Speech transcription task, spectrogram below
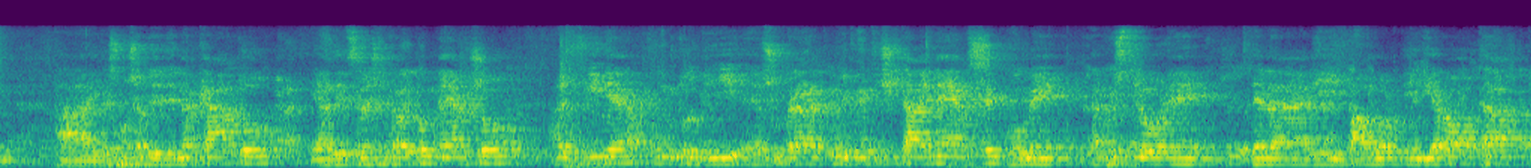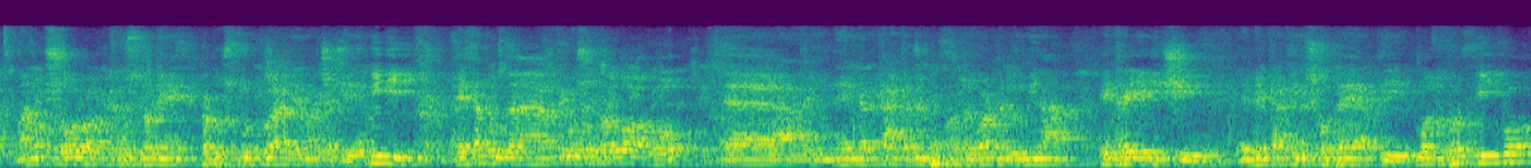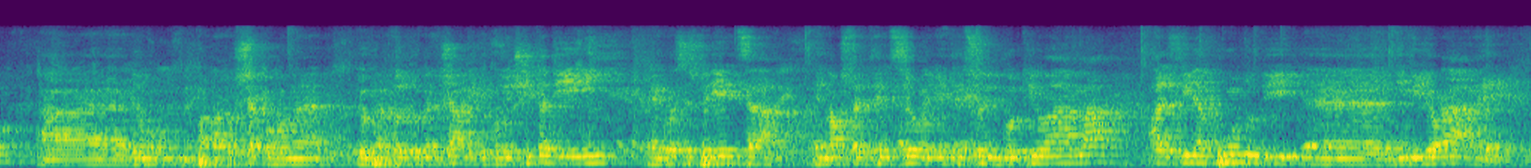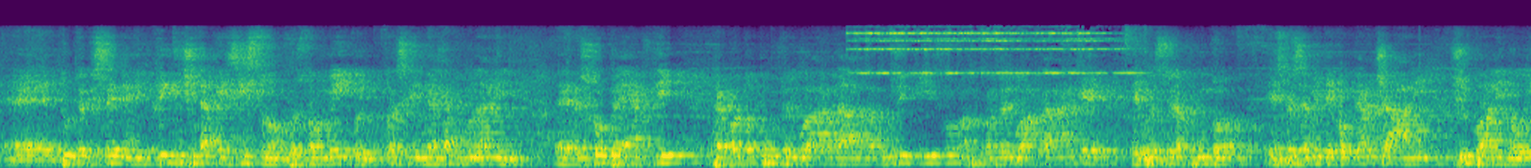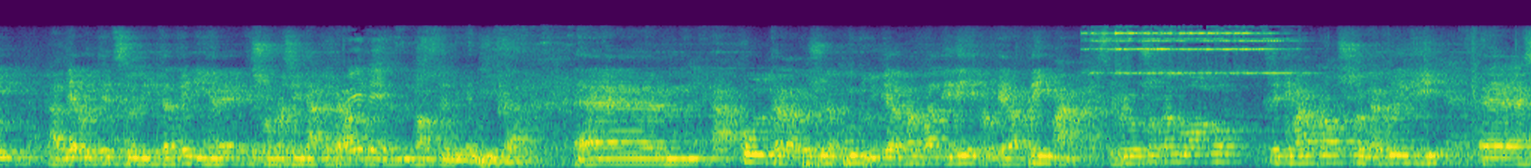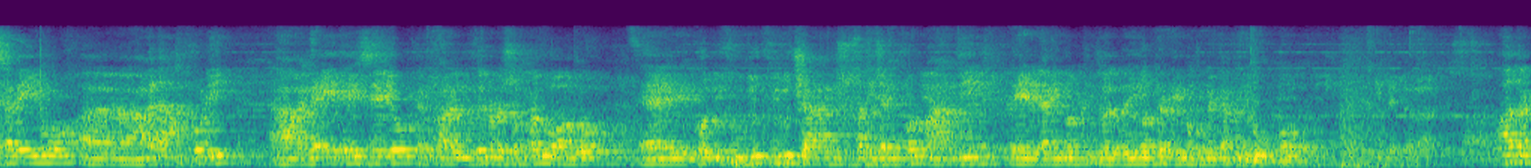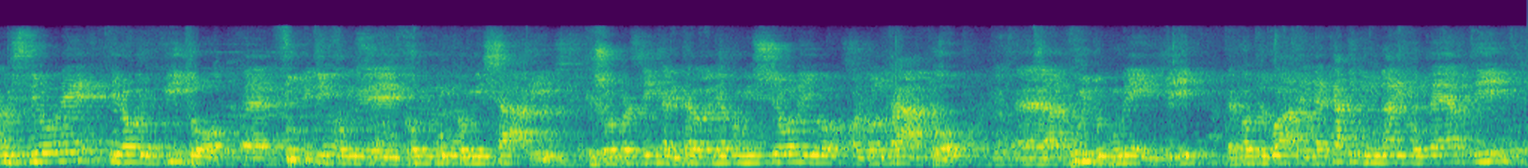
ai responsabili del mercato e alla direzione centrale del commercio al fine appunto di eh, superare alcune criticità emerse come la questione del- di Paolo di Via Rota ma non solo, anche la questione proprio strutturale del marciapiede. Quindi è stato un eh, primo sopralluogo eh, nei mercati per quanto riguarda il 2013 nei mercati riscoperti molto proficuo, eh, abbiamo parlato sia con gli operatori commerciali che con i cittadini, eh, questa esperienza è nostra intenzione, mia intenzione di continuarla al fine appunto di, eh, di migliorare eh, tutte le serie di criticità che esistono in questo momento in tutta la serie di mercati comunali eh, scoperti per quanto appunto riguarda l'abusivismo ma per quanto riguarda anche le questioni appunto espressamente commerciali sui quali noi abbiamo intenzione di intervenire e sono presenti anche peraltro nelle nostre linee guida. Ehm, oltre alla questione appunto di Via Val di Retro che era prima il primo sopralluogo, settimana prossima, mercoledì, eh, saremo eh, ad Appoli a Gaeta Iseo per fare un ulteriore sopralluogo eh, con i fidu- fiduciari che sono stati già informati e la inoltreremo come capigruppo. Altra questione, io invito eh, tutti i com- com- commissari che sono presenti all'interno della mia commissione, io ho inoltrato eh, alcuni documenti per quanto riguarda i mercati comunali coperti,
